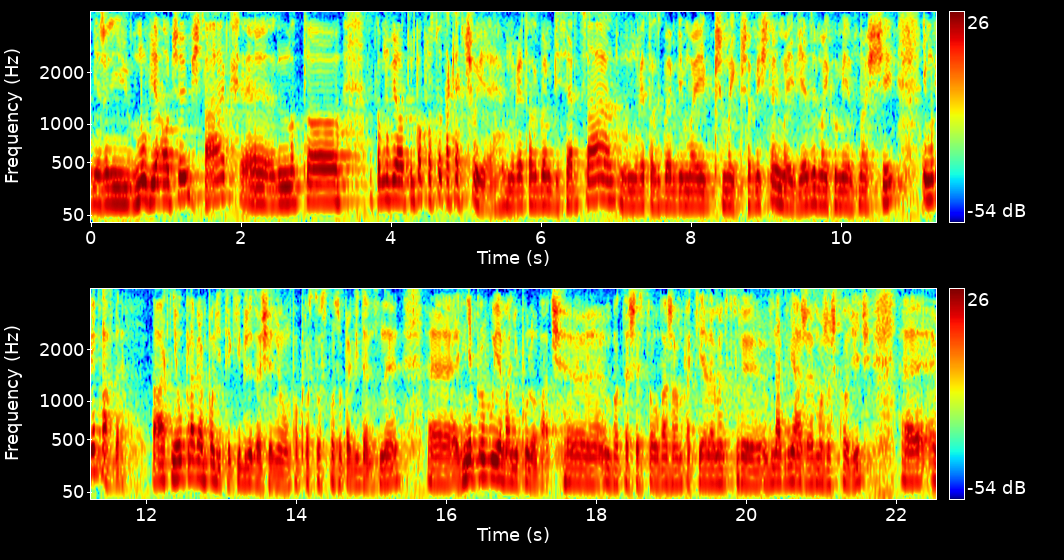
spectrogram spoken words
jeżeli mówię o czymś, tak, no to, to mówię o tym po prostu tak, jak czuję. Mówię to z głębi serca, mówię to z głębi mojej, przy moich przemyśleń, mojej wiedzy, moich umiejętności i mówię prawdę. Tak, nie uprawiam polityki, brzydzę się nią po prostu w sposób ewidentny. E, nie próbuję manipulować, e, bo też jest to uważam taki element, który w nadmiarze może szkodzić. E,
